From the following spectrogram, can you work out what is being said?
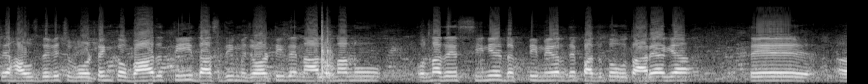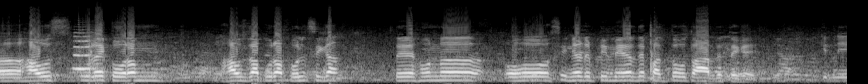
ਤੇ ਹਾਊਸ ਦੇ ਵਿੱਚ VOTING ਤੋਂ ਬਾਅਦ 30 10 ਦੀ ਮੈਜੋਰਟੀ ਦੇ ਨਾਲ ਉਹਨਾਂ ਨੂੰ, ਉਹਨਾਂ ਦੇ ਸੀਨੀਅਰ ਡਿਪਟੀ ਮੇਅਰ ਦੇ ਪਦ ਤੋਂ ਉਤਾਰਿਆ ਗਿਆ ਤੇ ਹਾਊਸ ਪੂਰੇ ਕੋਰਮ ਹਾਊਸ ਦਾ ਪੂਰਾ ਫੁੱਲ ਸੀਗਾ। ਤੇ ਹੁਣ ਉਹ ਸੀਨੀਅਰ ਡਿਪਟੀ ਮੇਅਰ ਦੇ ਪਦ ਤੋਂ ਉਤਾਰ ਦਿੱਤੇ ਗਏ। ਕਿੰਨੇ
